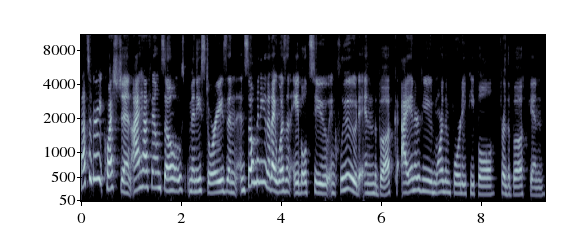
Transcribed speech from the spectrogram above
that's a great question. I have found so many stories and, and so many that I wasn't able to include in the book. I interviewed more than 40 people for the book and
